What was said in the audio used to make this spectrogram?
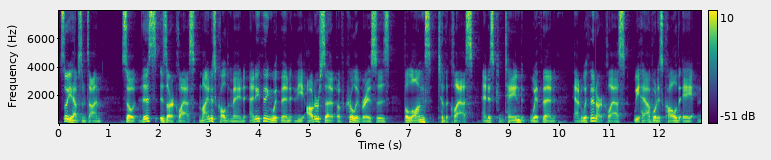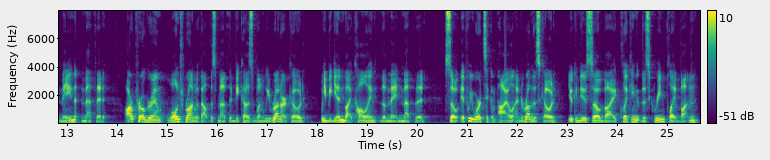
so you have some time. So this is our class. Mine is called main. Anything within the outer set of curly braces belongs to the class and is contained within. And within our class, we have what is called a main method. Our program won't run without this method because when we run our code, we begin by calling the main method. So if we were to compile and run this code, you can do so by clicking the screenplay button.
